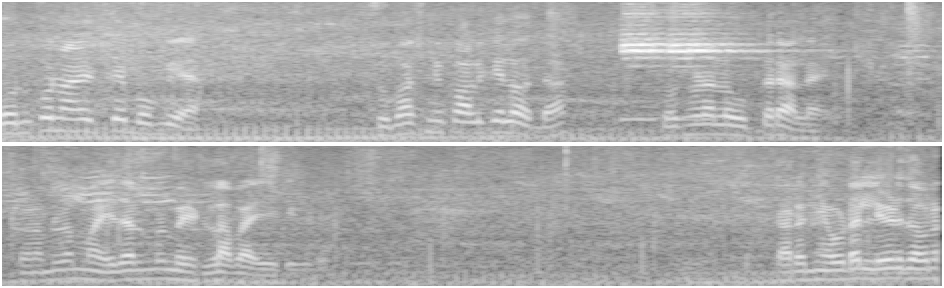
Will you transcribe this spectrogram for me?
कोण कोण आले ते बघूया सुभाषने कॉल केला होता तो थोडा लवकर आला आहे पण आपल्याला मैदान पण भेटला पाहिजे तिकडे कारण एवढं लेट जाऊन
